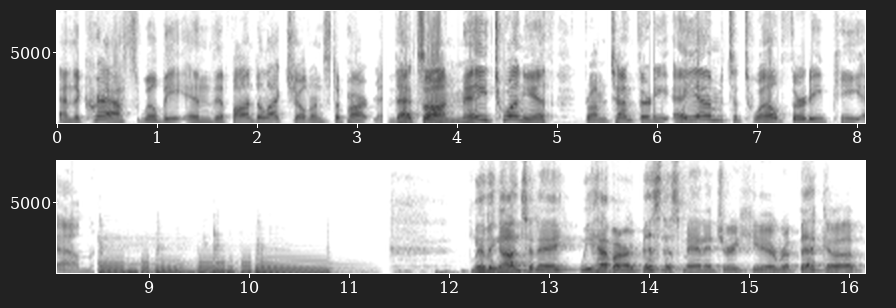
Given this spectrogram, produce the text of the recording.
and the crafts will be in the Fond du Lac Children's Department. That's on May 20th from 10:30 a.m. to 12:30 p.m. Moving on today, we have our business manager here, Rebecca.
